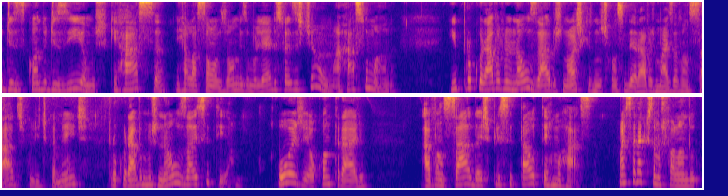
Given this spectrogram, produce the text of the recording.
diz, quando dizíamos que raça, em relação aos homens e mulheres, só existia uma, a raça humana. E procurávamos não usar, os nós que nos considerávamos mais avançados politicamente, procurávamos não usar esse termo. Hoje, ao contrário, avançado é explicitar o termo raça. Mas será que estamos falando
